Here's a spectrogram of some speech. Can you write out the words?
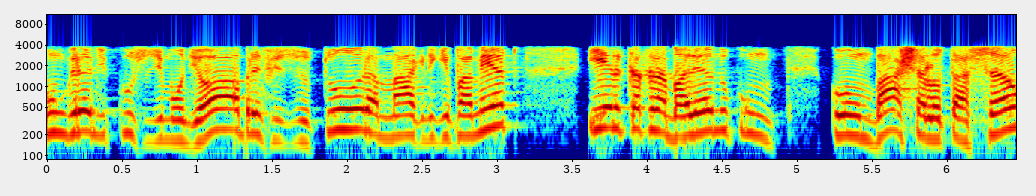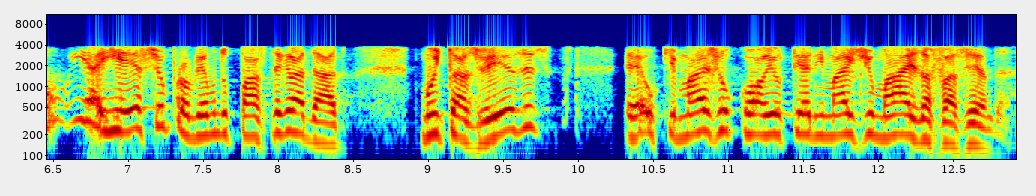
um grande custo de mão de obra, infraestrutura, máquina e equipamento, e ele está trabalhando com, com baixa lotação, e aí esse é o problema do pasto degradado. Muitas vezes, é, o que mais ocorre é eu ter animais demais na fazenda.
